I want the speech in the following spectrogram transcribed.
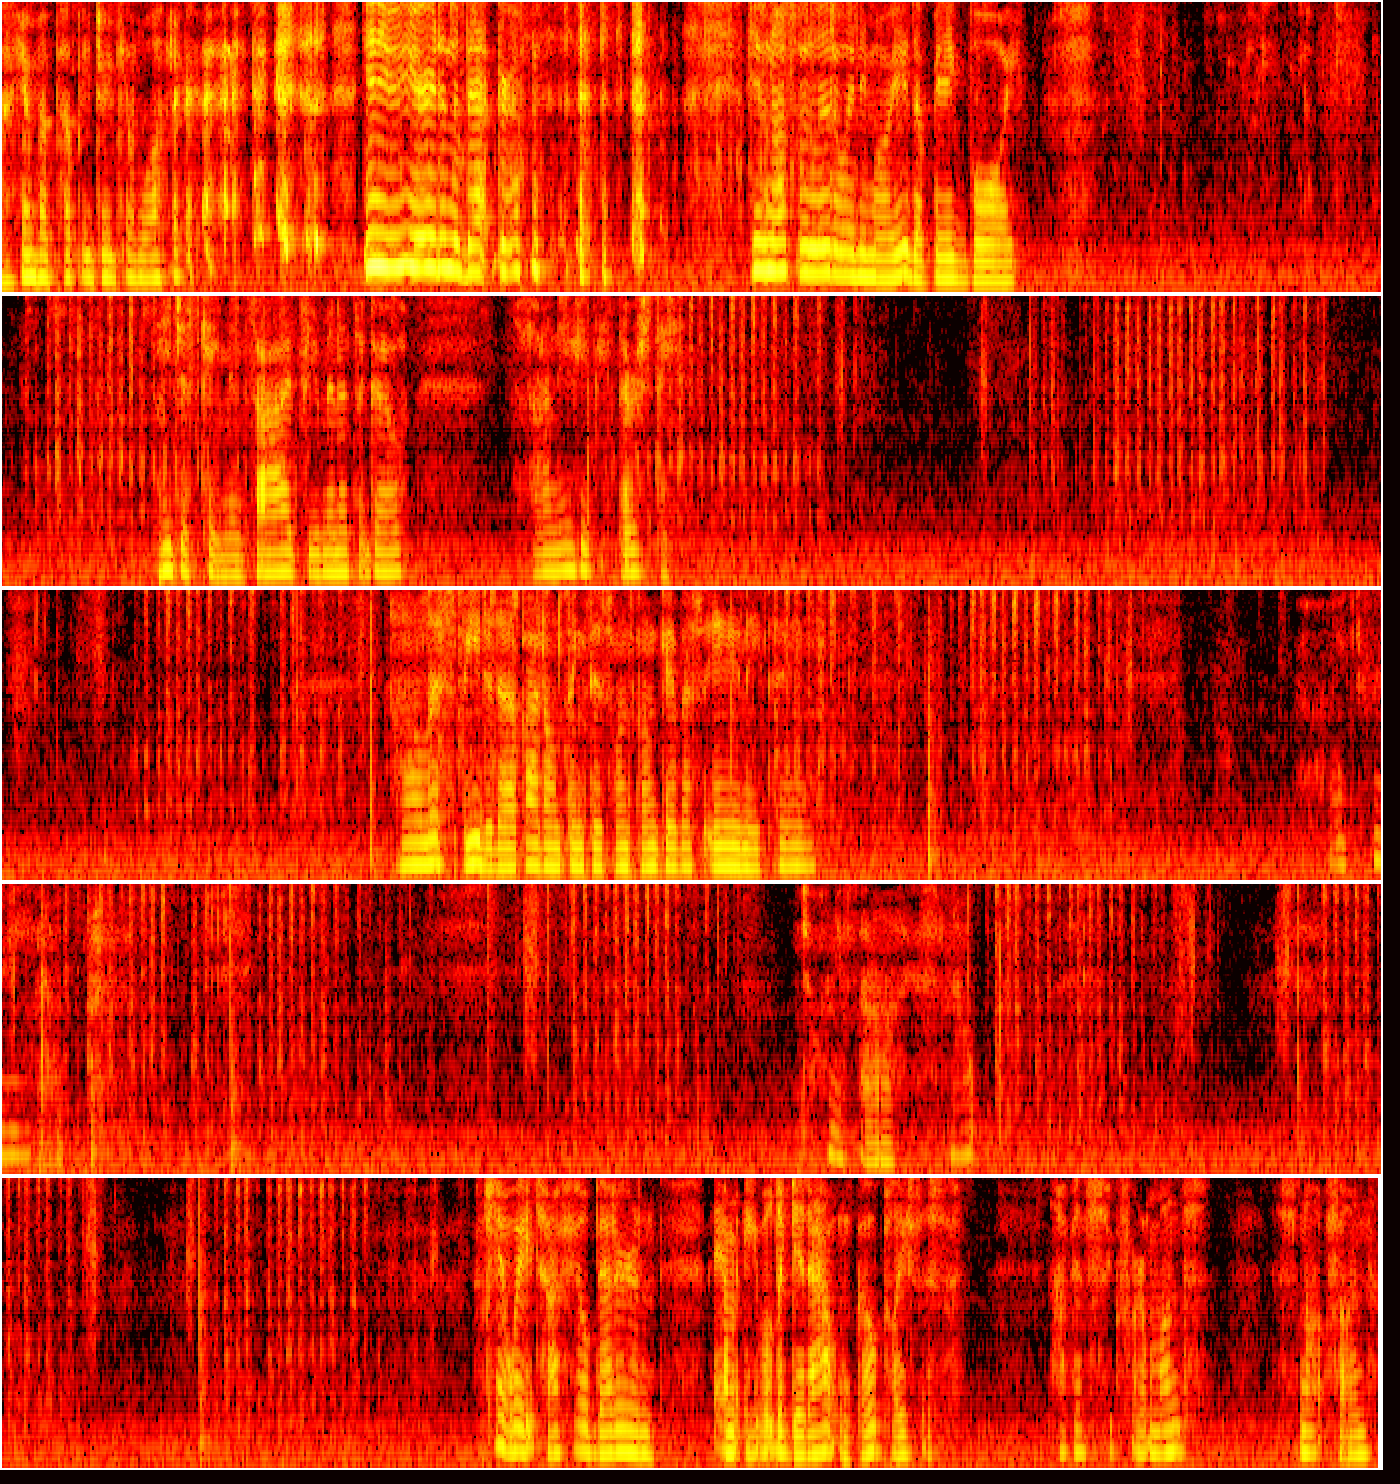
I hear my puppy drinking water. you hear it in the background. He's not so little anymore. He's a big boy. He just came inside a few minutes ago. So I knew he'd be thirsty. Oh, let's speed it up. I don't think this one's going to give us anything. Three. Twenty-five, nope. Can't wait till I feel better and I'm able to get out and go places. I've been sick for a month. It's not fun.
